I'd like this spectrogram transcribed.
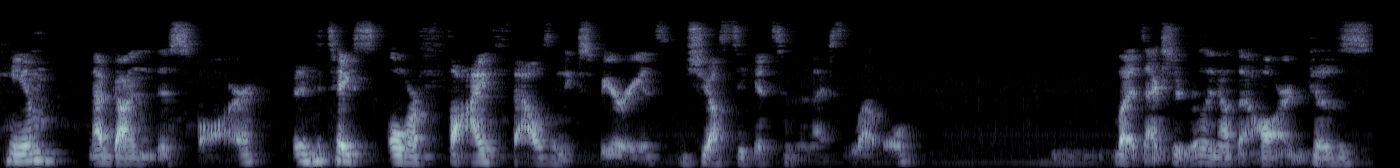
Him, I've gotten this far. It takes over 5,000 experience just to get to the next level. But it's actually really not that hard because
